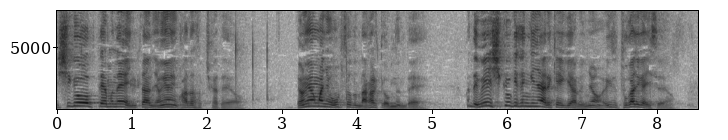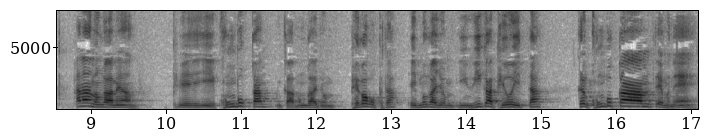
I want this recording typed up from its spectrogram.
식욕 때문에 일단 영양이 과다 섭취가 돼요. 영양만이 없어도 나갈 게 없는데. 근데 왜 식욕이 생기냐 이렇게 얘기하면요. 여기서 두 가지가 있어요. 하나는 뭔가 하면 이- 이 공복감, 그러니까 뭔가 좀 배가 고프다, 이 뭔가 좀 이 위가 비어 있다. 그런 공복감 때문에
